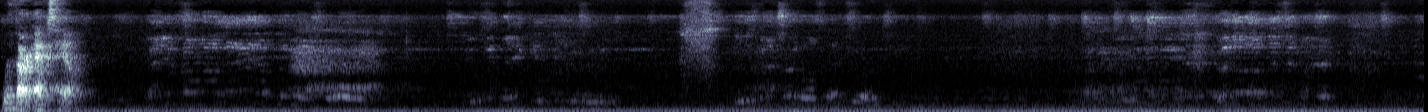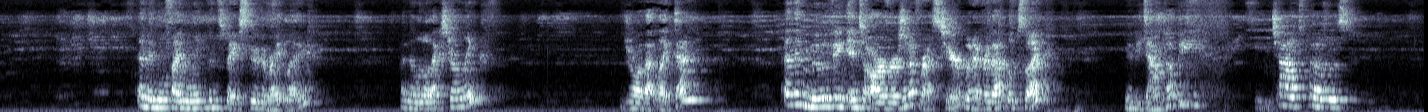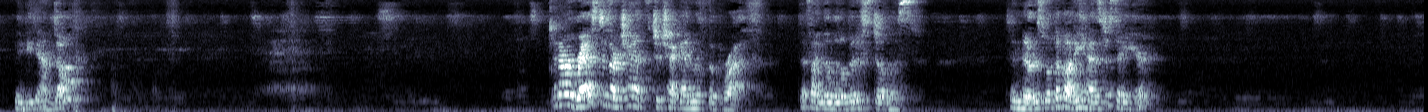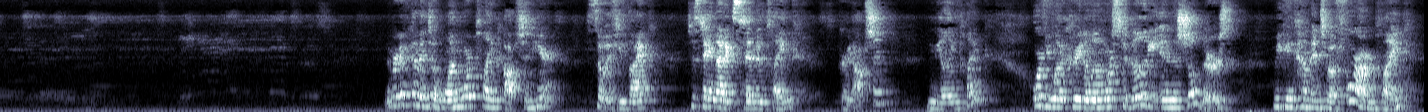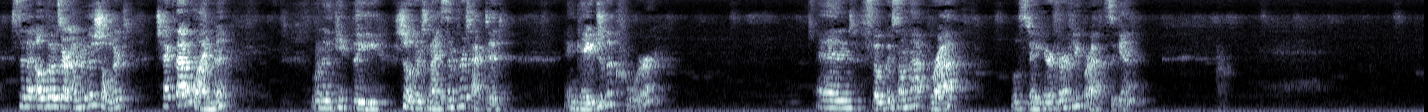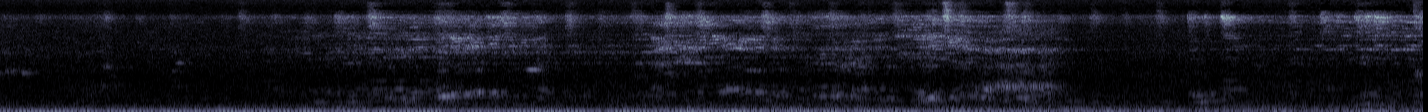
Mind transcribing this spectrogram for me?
with our exhale. And then we'll find length and space through the right leg. Find a little extra length. Draw that leg down. And then moving into our version of rest here, whatever that looks like. Maybe down puppy, maybe child's pose, maybe down dog. And our rest is our chance to check in with the breath, to find a little bit of stillness to notice what the body has to say here. We're going to come into one more plank option here. So if you'd like to stay in that extended plank, great option, kneeling plank. Or if you want to create a little more stability in the shoulders, we can come into a forearm plank so the elbows are under the shoulders. Check that alignment. We want to keep the shoulders nice and protected. Engage the core and focus on that breath. We'll stay here for a few breaths again.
